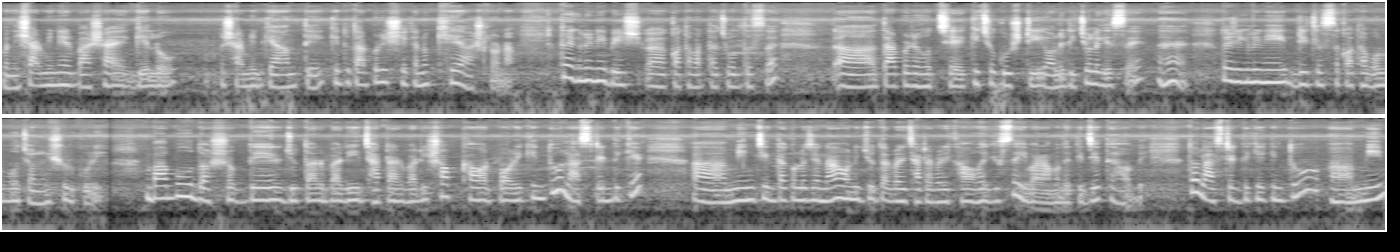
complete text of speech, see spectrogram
মানে শারমিনের বাসায় গেল। শারমিনকে আনতে, কিন্তু তারপরে সে কেন খেয়ে আসলো না? তো এগুলো নিয়ে বেশ কথাবার্তা চলতেছে। তারপরে হচ্ছে কিছু গোষ্ঠী অলরেডি চলে গেছে হ্যাঁ? তো সেগুলি নিয়ে ডিটেলসে কথা বলব, চলেন শুরু করি। বাবু, দর্শকদের, জুতার বাড়ি, ঝাঁটার বাড়ি, সব খাওয়ার পরে কিন্তু লাস্টের দিকে মিম চিন্তা করল যে না, অনেক জুতার বাড়ি, ঝাঁটার বাড়ি খাওয়া হয়ে গেছে, এবার আমাদেরকে যেতে হবে। তো লাস্টের দিকে কিন্তু মিম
